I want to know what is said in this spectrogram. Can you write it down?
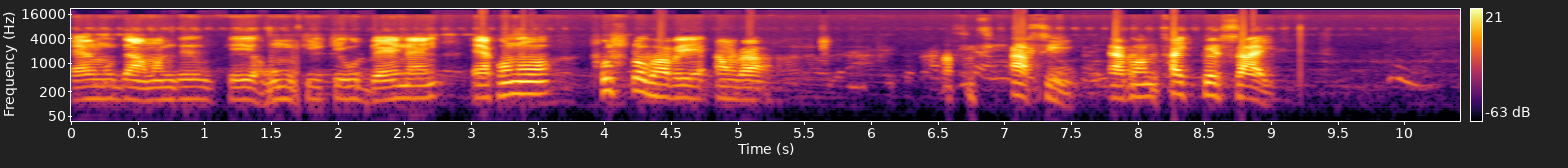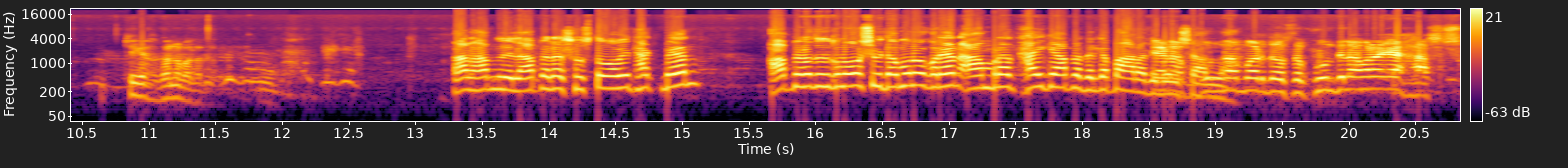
এর মধ্যে আমাদেরকে হুমকি কেউ দেয় নাই। এখনও সুষ্ঠুভাবে আমরা আসি এখন থাকতে চাই। ঠিক আছে ধন্যবাদ। আলহামদুলিল্লাহ আপনারা সুস্থভাবে থাকবেন। আপনারা যদি কোনো অসুবিধা মনে করেন আমরা থাইকে আপনাদেরকে পাহারা দেবো ফোন ইনশাআল্লাহ। নাম্বার দোস্ত ফোন দিলে আমরা এই হাস- শ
